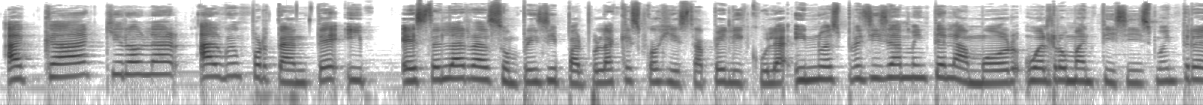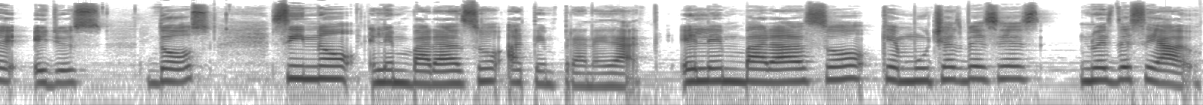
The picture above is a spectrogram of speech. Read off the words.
acá quiero hablar algo importante y esta es la razón principal por la que escogí esta película y no es precisamente el amor o el romanticismo entre ellos dos, sino el embarazo a temprana edad. El embarazo que muchas veces no es deseado.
